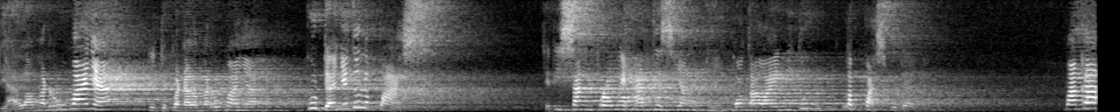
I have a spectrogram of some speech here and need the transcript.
Di halaman rumahnya, di depan halaman rumahnya, kudanya itu lepas. Jadi sang perawi hadis yang di kota lain itu lepas kudanya. Maka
